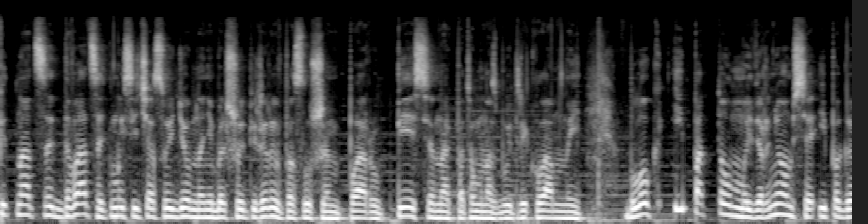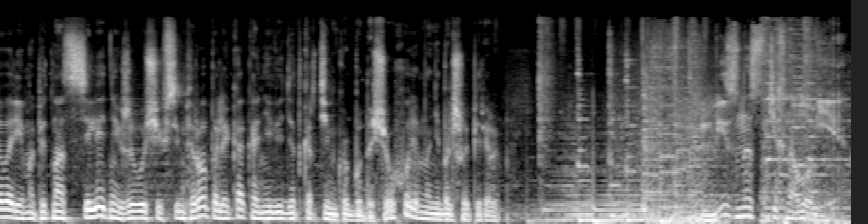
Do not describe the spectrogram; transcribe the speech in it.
15.20 мы сейчас уйдем на небольшой перерыв, послушаем пару песенок, потом у нас будет рекламный блок, и потом мы вернемся и поговорим о 15-летних, живущих в Симферополе, как они видят картинку будущего. Уходим на небольшой перерыв. Бизнес-технологии –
